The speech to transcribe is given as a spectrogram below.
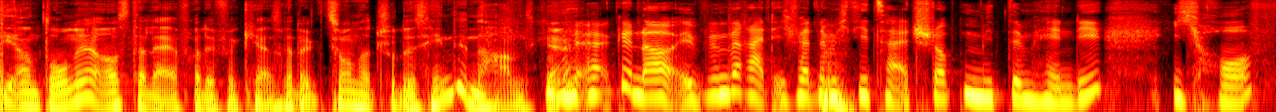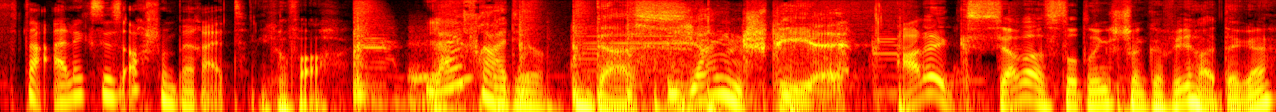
Die Antonia aus der Live Verkehrsredaktion hat schon das Handy in der Hand, gell? Ja, genau. Ich bin bereit. Ich werde nämlich die Zeit stoppen mit dem Handy. Ich hoffe, der Alex ist auch schon bereit. Ich hoffe auch. Live-Radio. Das Jein-Spiel. Alex, servus, du trinkst schon Kaffee heute, gell?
